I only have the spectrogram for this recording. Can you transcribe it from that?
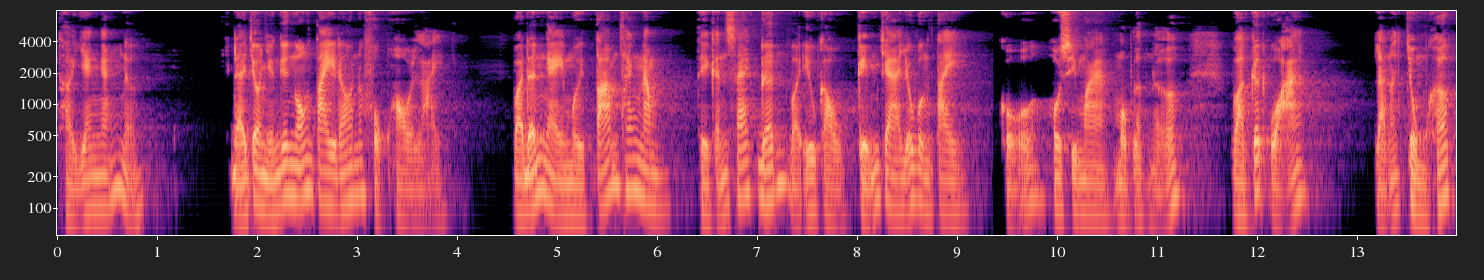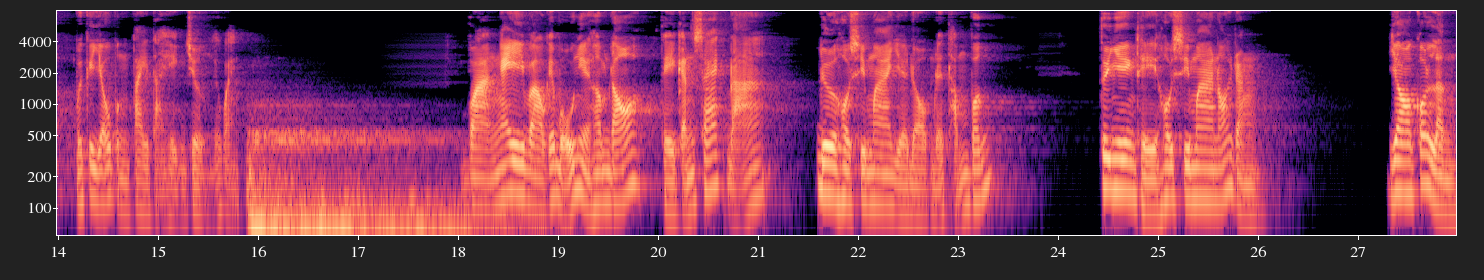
thời gian ngắn nữa, để cho những cái ngón tay đó nó phục hồi lại. Và đến ngày 18 tháng 5 thì cảnh sát đến và yêu cầu kiểm tra dấu vân tay của Hoshima một lần nữa và kết quả là nó trùng khớp với cái dấu vân tay tại hiện trường các bạn. Và ngay vào cái buổi ngày hôm đó thì cảnh sát đã đưa Hoshima về đồn để thẩm vấn. Tuy nhiên thì Hoshima nói rằng, do có lần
